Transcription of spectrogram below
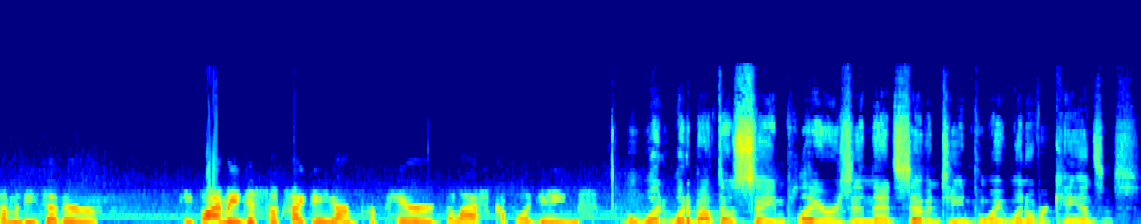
some of these other people. I mean, it just looks like they aren't prepared the last couple of games. But what, what about those same players in that 17 point win over Kansas?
